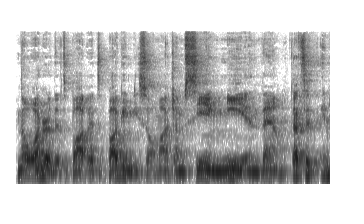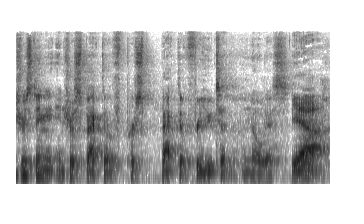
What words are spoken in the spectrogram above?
No wonder that's bu- it's bugging me so much. I'm seeing me in them. That's an interesting introspective perspective for you to notice. Yeah,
